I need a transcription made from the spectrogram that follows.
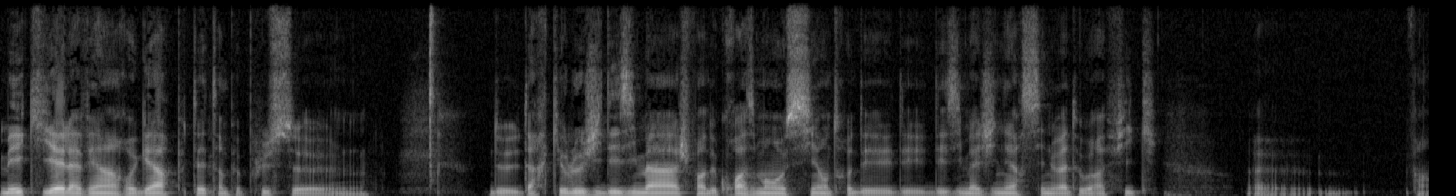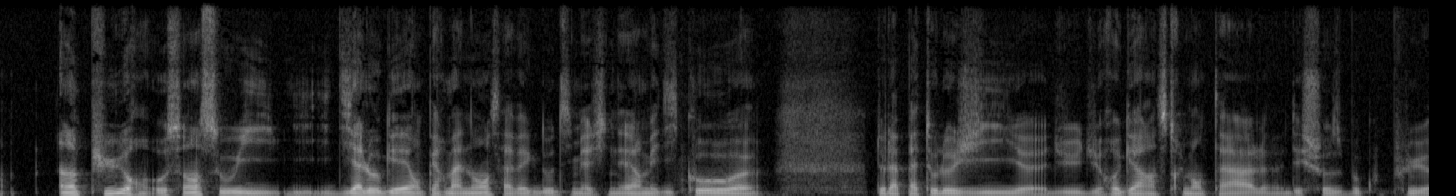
mais qui, elle, avait un regard peut-être un peu plus euh, d'archéologie des images, enfin, de croisement aussi entre des, des, imaginaires cinématographiques euh, impurs, au sens où il, dialoguait en permanence avec d'autres imaginaires médicaux, de la pathologie, du, du, regard instrumental, des choses beaucoup plus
